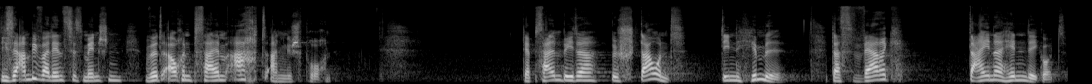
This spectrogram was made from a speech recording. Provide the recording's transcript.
Diese Ambivalenz des Menschen wird auch in Psalm 8 angesprochen. Der Psalmbeter bestaunt den Himmel, das Werk deiner Hände, Gott,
